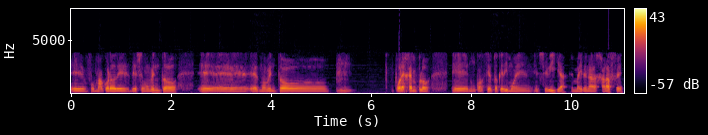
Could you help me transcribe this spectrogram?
Eh, pues me acuerdo de, de ese momento, eh, el momento, por ejemplo, eh, en un concierto que dimos en, Sevilla, en Mairena del Jarafe,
